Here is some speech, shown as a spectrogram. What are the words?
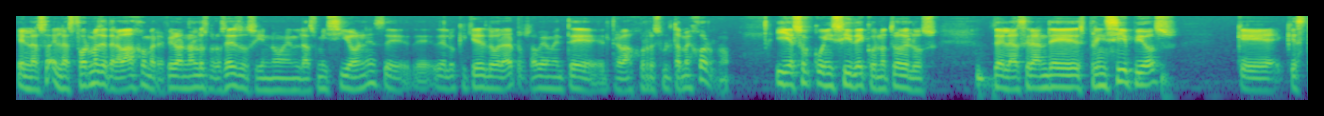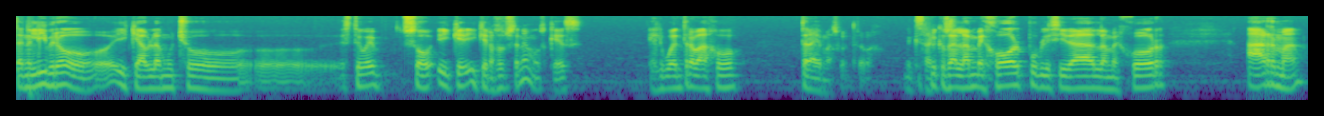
en las, en las formas de trabajo, me refiero no en los procesos, sino en las misiones de, de- de lo que quieres lograr, pues obviamente el trabajo resulta mejor, ¿no? Y eso coincide con otro de los de los grandes principios que, que está en el libro y que habla mucho este web y, que, y que nosotros tenemos, que es el buen trabajo trae más buen trabajo. ¿Me explico? O sea, la mejor publicidad, la mejor arma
